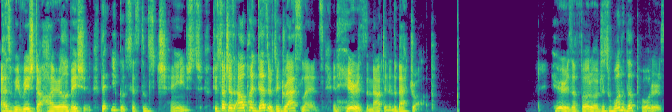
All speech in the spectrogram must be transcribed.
As we reached a higher elevation, the ecosystems changed to such as alpine deserts and grasslands, and here is the mountain in the backdrop. Here is a photo of just one of the porters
